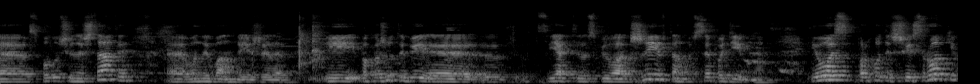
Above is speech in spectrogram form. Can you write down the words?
е, в Сполучені Штати, е, вони в Англії жили, і покажу тобі, як ти співак жив, там і все подібне. І ось проходить 6 років,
